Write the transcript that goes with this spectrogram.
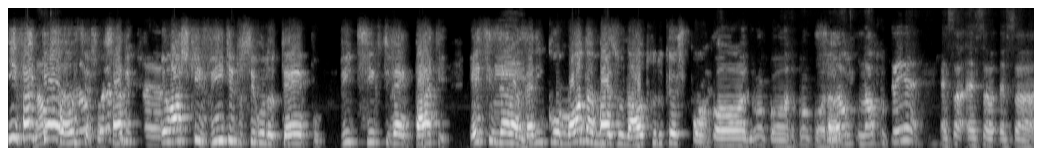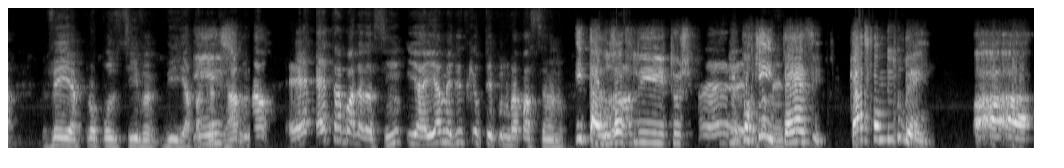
e vai Náutico, ter ânsia, Náutico, sabe? É. Eu acho que 20 do segundo tempo, 25 se tiver empate, esse 0x0 incomoda mais o Náutico do que o esporte. Concordo, concordo, concordo. O Náutico, o Náutico tem essa, essa, essa veia propositiva de atacante Isso. rápido. Não, é, é trabalhado assim, e aí, à medida que o tempo não vai passando. E tá nos aflitos. É, e porque, exatamente. em tese, Cássio foi muito bem. A, a,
